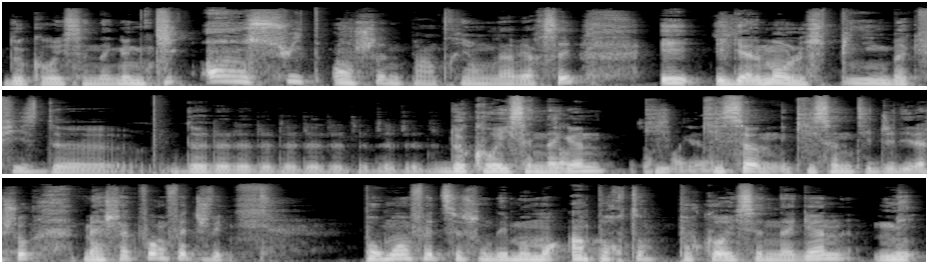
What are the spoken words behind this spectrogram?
de Cory Sandhagen qui ensuite enchaîne par un triangle inversé et également le spinning back fist de de de de de de de, de, de Cory Sandhagen qui, qui sonne qui sonne TJ Dillashaw. Mais à chaque fois en fait je vais, pour moi en fait ce sont des moments importants pour Cory Sandhagen, mais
